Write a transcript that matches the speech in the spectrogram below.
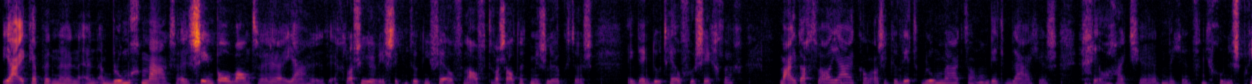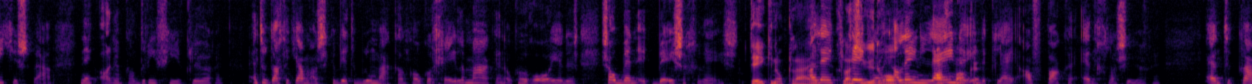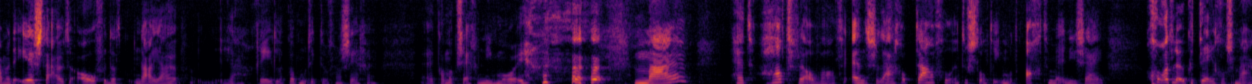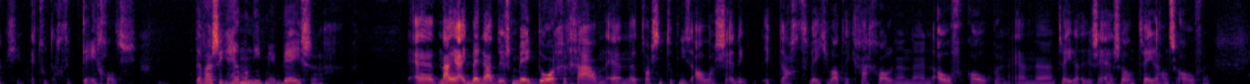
ja, ik heb een, een, een- bloem gemaakt. Eh, simpel, want eh, ja, glazuur wist ik natuurlijk niet veel vanaf. Het was altijd mislukt, dus ik denk, doe het heel voorzichtig. Maar ik dacht wel, ja, ik kan, als ik een witte bloem maak, dan een witte blaadjes, geel hartje, een beetje van die groene sprietjes. Dan denk ik, oh, dan heb ik al drie, vier kleuren. En toen dacht ik, ja, maar als ik een witte bloem maak, kan ik ook een gele maken en ook een rode. Dus zo ben ik bezig geweest. Tekenen op klei, Alleen, glazuur erop, alleen lijnen afbakken. in de klei afbakken en glazuren. En toen kwamen de eerste uit de oven. Dat, nou ja, ja, redelijk, wat moet ik ervan zeggen? Eh, Ik kan ook zeggen, niet mooi. maar het had wel wat. En ze lagen op tafel en toen stond er iemand achter me en die zei... Goh, wat leuke tegels maak je. En toen dacht ik, tegels? Daar was ik helemaal niet mee bezig. Eh, nou ja, ik ben daar dus mee doorgegaan en het was natuurlijk niet alles. En ik, ik dacht, weet je wat, ik ga gewoon een, een oven kopen. En eh, een tweede, dus ergens wel een tweedehands oven.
